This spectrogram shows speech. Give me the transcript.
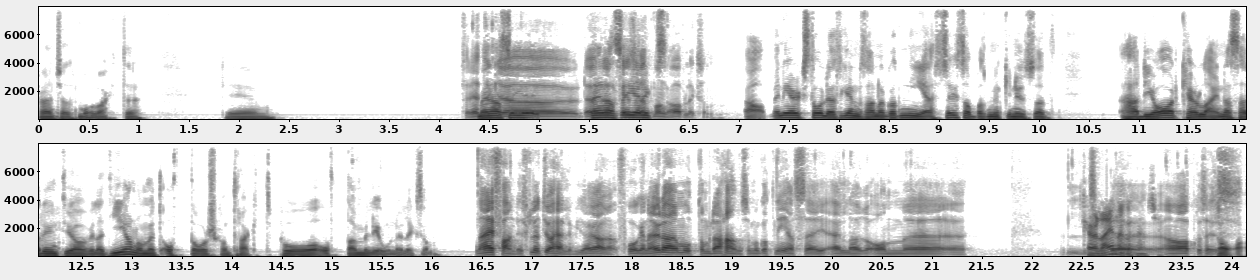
franchise-målvakter. Det... Det Men alltså, jag, det, men alltså, Eriks- många av liksom. Ja, men Erik Ståhl, jag tycker ändå att han har gått ner sig så pass mycket nu så att hade jag varit Carolina så hade inte jag velat ge honom ett åttaårskontrakt på åtta miljoner liksom. Nej, fan det skulle inte jag heller vilja göra. Frågan är ju däremot om det är han som har gått ner sig eller om... Eh, liksom Carolina det- gått ner sig? Ja, precis. Ja,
